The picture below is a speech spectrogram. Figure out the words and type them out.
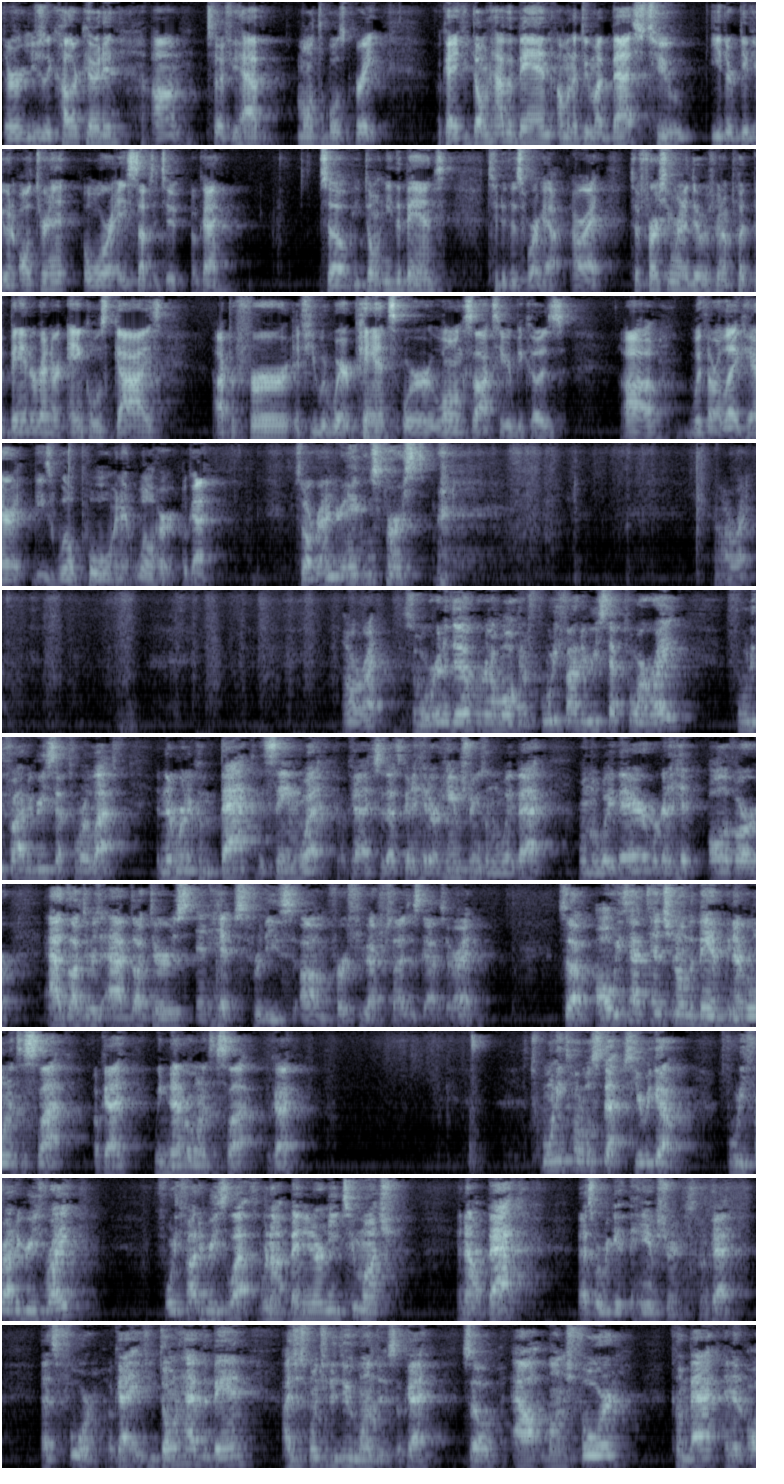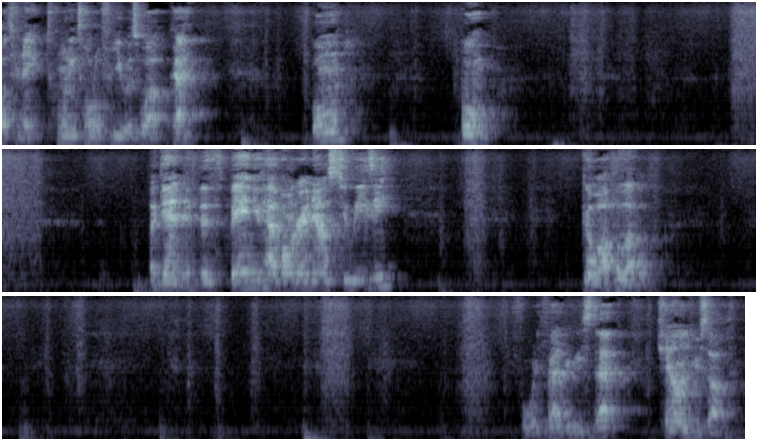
They're usually color coded. Um, so if you have multiples, great. Okay, if you don't have a band, I'm gonna do my best to either give you an alternate or a substitute, okay? So you don't need the bands to do this workout, all right? So first thing we're gonna do is we're gonna put the band around our ankles. Guys, I prefer if you would wear pants or long socks here because uh, with our leg hair, these will pull and it will hurt, okay? So around your ankles first. All right. All right. So what we're gonna do, we're gonna walk in a 45 degree step to our right, 45 degree step to our left. And then we're gonna come back the same way, okay? So that's gonna hit our hamstrings on the way back. On the way there, we're gonna hit all of our adductors, abductors, and hips for these um, first few exercises, guys, all right? So always have tension on the band. We never want it to slap, okay? We never want it to slap, okay? 20 total steps. Here we go. 45 degrees right, 45 degrees left. We're not bending our knee too much. And now back, that's where we get the hamstrings, okay? That's four, okay? If you don't have the band, I just want you to do lunges, okay? So out, lunge forward, come back, and then alternate. 20 total for you as well, okay? Boom, boom. Again, if this band you have on right now is too easy, go up a level. Forty-five degree step. Challenge yourself.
